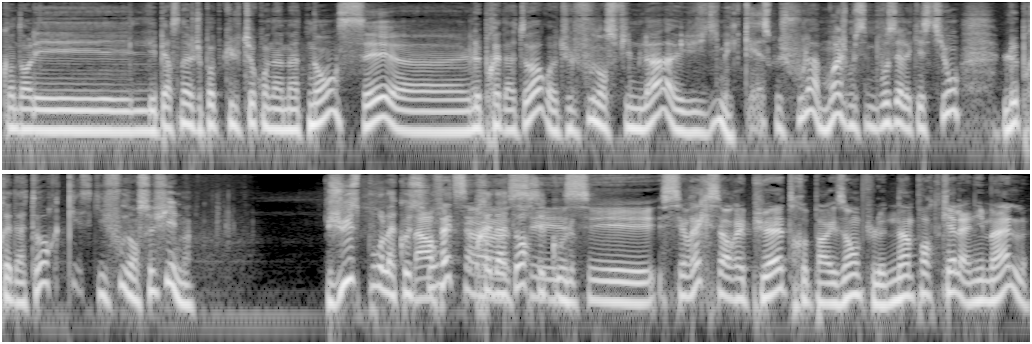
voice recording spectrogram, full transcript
quand dans les, les personnages de pop culture qu'on a maintenant, c'est euh, le Predator. Tu le fous dans ce film-là, et je dis mais qu'est-ce que je fous là? Moi, je me suis posé la question le Predator, qu'est-ce qu'il fout dans ce film? Juste pour la caution Bah, en fait, c'est un- Predator, c'est cool. C'est vrai que ça aurait pu être, par exemple, n'importe quel animal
